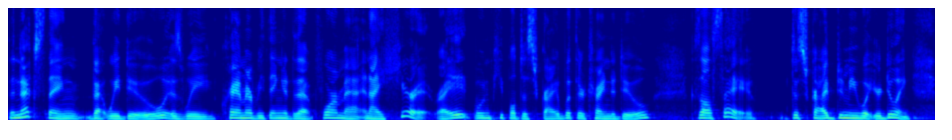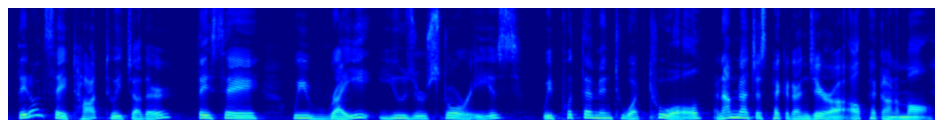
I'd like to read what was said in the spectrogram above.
The next thing that we do is we cram everything into that format, and I hear it, right? When people describe what they're trying to do, because I'll say, describe to me what you're doing. They don't say talk to each other, they say, we write user stories, we put them into a tool, and I'm not just picking on Jira, I'll pick on them all.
